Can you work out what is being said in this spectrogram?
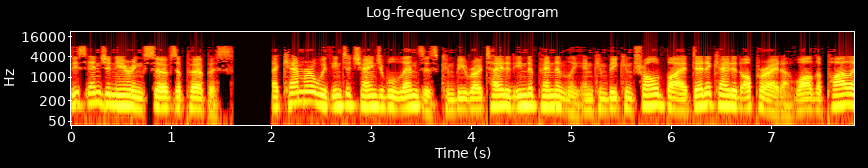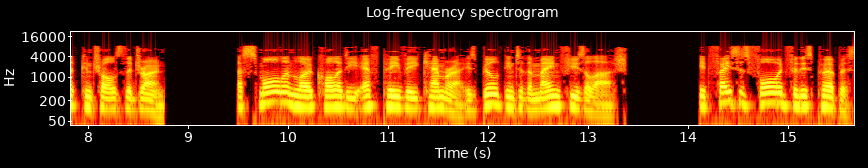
This engineering serves a purpose. A camera with interchangeable lenses can be rotated independently and can be controlled by a dedicated operator while the pilot controls the drone. A small and low-quality FPV camera is built into the main fuselage. It faces forward for this purpose.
